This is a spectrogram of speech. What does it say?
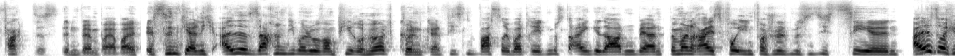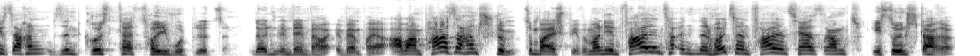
Fakt ist in Vampire, weil es sind ja nicht alle Sachen, die man über Vampire hört, können kein fließend Wasser übertreten, müssen eingeladen werden. Wenn man Reis vor ihnen verschüttet, müssen sie es zählen. All solche Sachen sind größtenteils Hollywood-Blödsinn im Vampire. Aber ein paar Sachen stimmen. Zum Beispiel, wenn man den, Pfahl ins, den hölzernen Pfahl ins Herz rammt, gehst du in Starre.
